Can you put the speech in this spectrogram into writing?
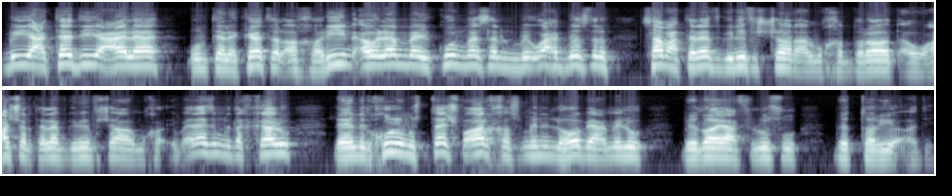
بيعتدي على ممتلكات الآخرين أو لما يكون مثلا واحد بيصرف 7000 جنيه في الشهر على المخدرات أو 10000 جنيه في الشهر على المخدرات يبقى لازم ندخله لأن دخوله المستشفى أرخص من اللي هو بيعمله بيضيع فلوسه بالطريقة دي.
